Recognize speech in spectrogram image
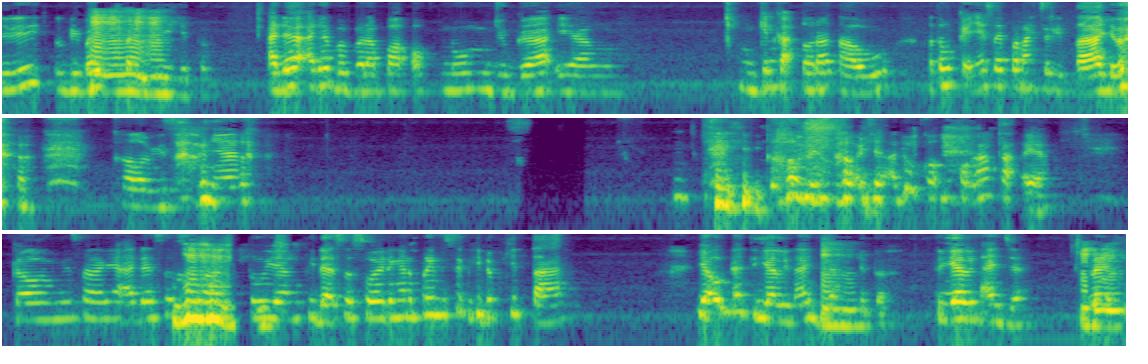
Jadi lebih baik pergi gitu. Ada ada beberapa oknum juga yang mungkin Kak Tora tahu atau kayaknya saya pernah cerita gitu. kalau misalnya kalau misalnya aduh kok kok ngakak ya kalau misalnya ada sesuatu yang tidak sesuai dengan prinsip hidup kita ya udah tinggalin aja mm -hmm. gitu tinggalin aja let, mm -hmm.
